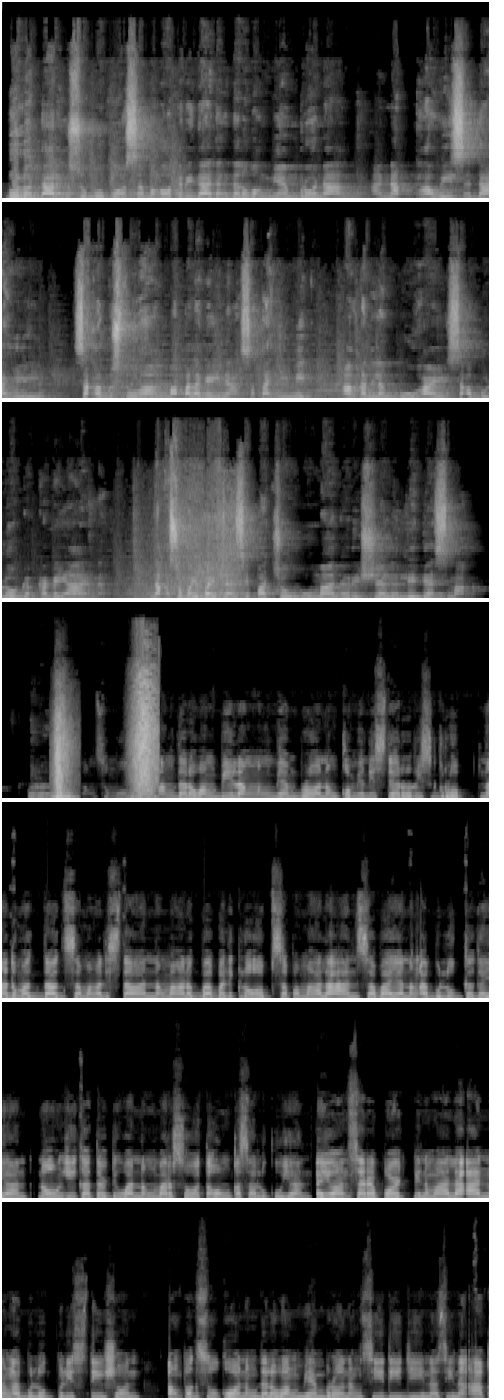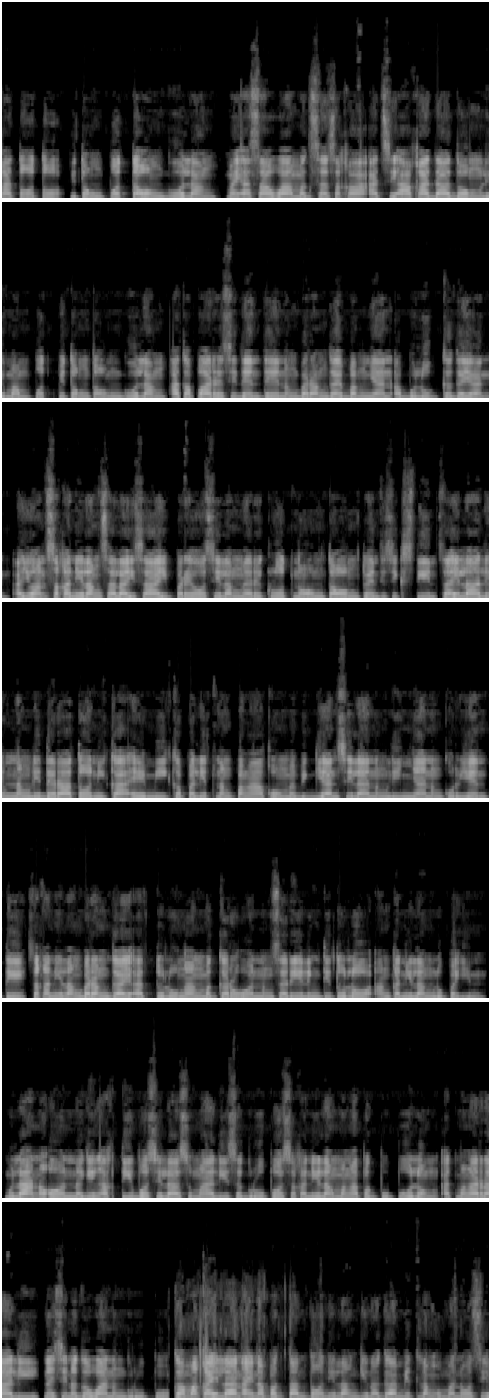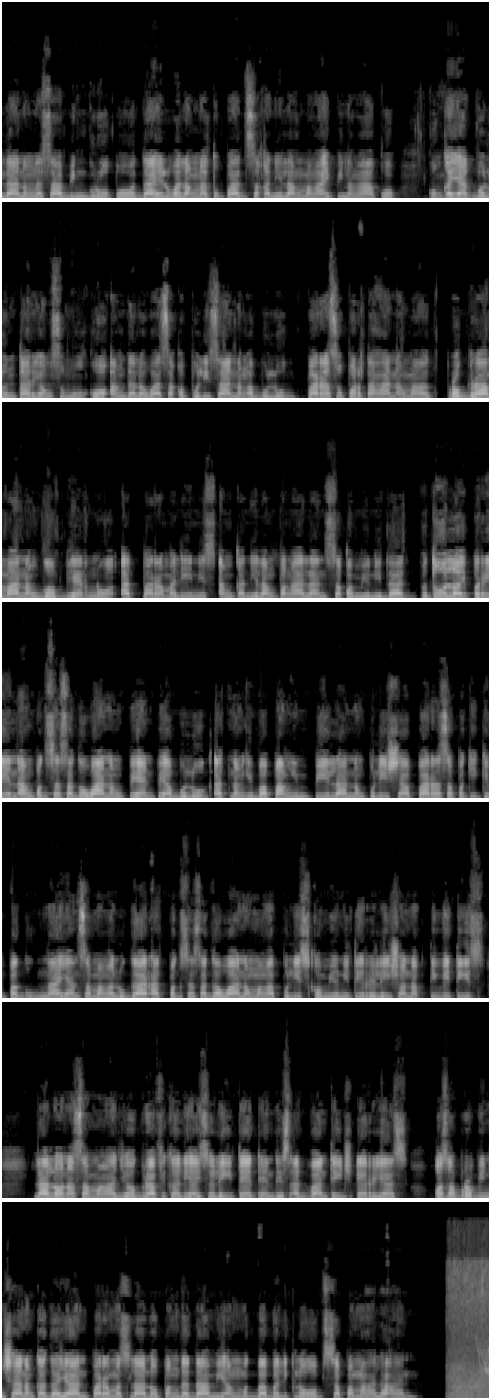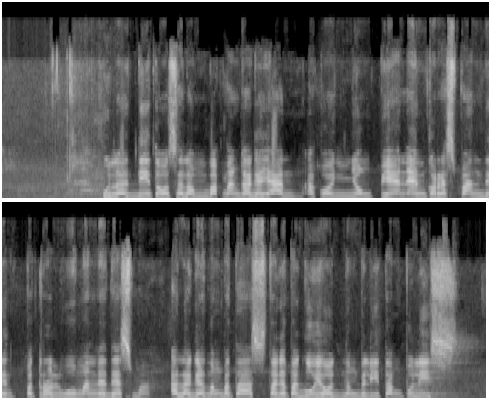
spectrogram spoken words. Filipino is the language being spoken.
Voluntaryong sumuko sa mga otoridad ang dalawang miyembro na ang anak pawis dahil sa kagustuhang mapalagay na sa tahimik ang kanilang buhay sa Abulog, Cagayan. Nakasubaybay dyan si Pacho woman Richelle Ledesma. Sumuko ang dalawang bilang ng miyembro ng Communist Terrorist Group na dumagdag sa mga listahan ng mga nagbabalik loob sa pamahalaan sa bayan ng Abulug, Cagayan noong ika-31 ng Marso taong kasalukuyan. Ayon sa report pinamahalaan ng Abulug Police Station, ang pagsuko ng dalawang miyembro ng CTG na sina Aka Toto, 70 taong gulang, may asawa magsasaka at si Aka Dadong, 57 taong gulang at kapwa residente ng Barangay Bangyan, Abulug, Cagayan. Ayon sa kanilang salaysay, pareho silang na-recruit noong taong 2016 sa ilalim ng liderato ni KMI kapalit ng pangakong mabigyan sila ng linya ng kuryente sa kanilang barangay at tulungang magkaroon ng sariling titulo ang kanilang lupain. Mula noon, naging aktibo sila sumali sa grupo sa kanilang mga pagpupulong at mga rally na isinagawa ng grupo. Kamakailan ay napagtanto nilang ginagamit lang umano sila ng nasabing grupo dahil walang natupad sa kanilang mga ipinangako kung kaya't voluntaryong sumuko ang dalawa sa kapulisan ng Abulug para suportahan ang mga programa ng gobyerno at para malinis ang kanilang pangalan sa komunidad. Patuloy pa rin ang pagsasagawa ng PNP Abulug at ng iba pang himpilan ng pulisya para sa pakikipag-ugnayan sa mga lugar at pagsasagawa ng mga police community relation activities lalo na sa mga geographically isolated and disadvantaged areas o sa probinsya ng Cagayan para mas lalo pang dadami ang magbabalik loob sa pamahalaan. Mula dito sa Lambak ng Cagayan, ako ang inyong PNN correspondent, Patrol Woman Ledesma, alagad ng batas, tagataguyod ng Balitang Pulis.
